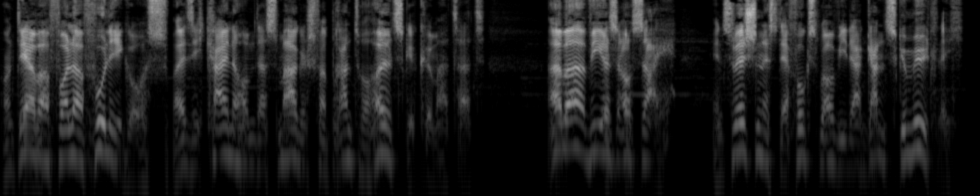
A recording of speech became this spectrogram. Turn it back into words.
Und der war voller Fuligos, weil sich keiner um das magisch verbrannte Holz gekümmert hat. Aber wie es auch sei, inzwischen ist der Fuchsbau wieder ganz gemütlich.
